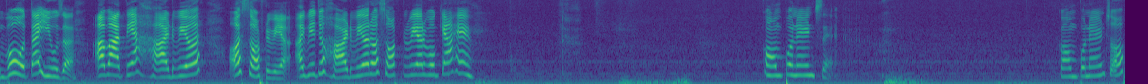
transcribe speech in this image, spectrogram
वो होता है यूज़र अब आते हैं हार्डवेयर और सॉफ्टवेयर, अब ये जो हार्डवेयर और सॉफ्टवेयर वो क्या है? कंपोनेंट्स है। Components of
